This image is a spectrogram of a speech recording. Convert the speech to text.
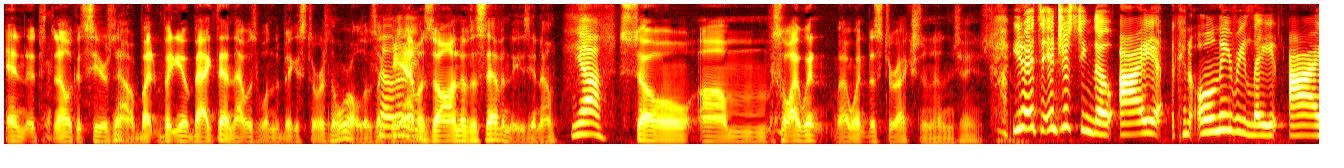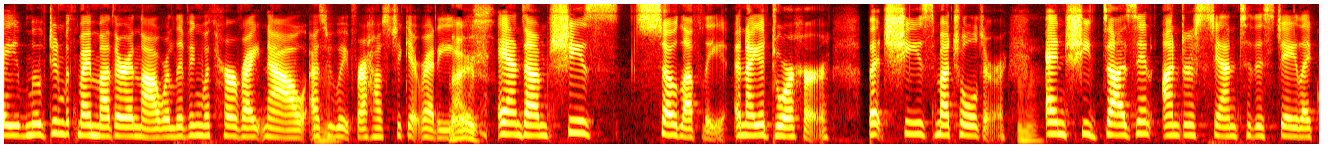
and it's, now look at Sears now. But but you know, back then that was one of the biggest stores in the world. It was like Totally. the Amazon of the '70s. You know. Yeah. So um, so I went I went this direction and it hasn't changed. You know, it's interesting though. I can only relate. I moved in with my mother in law. We're living with her right now as we wait for a house to get ready. Mm-hmm. Nice. And um, she's so lovely and I adore her. But she's much older Mm-hmm. and she doesn't understand to this day like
